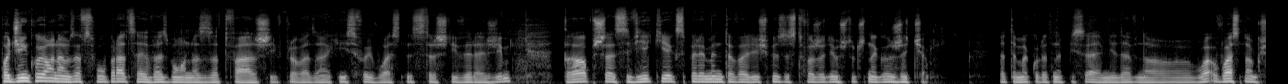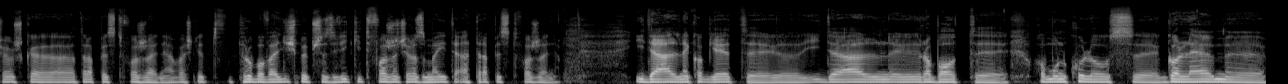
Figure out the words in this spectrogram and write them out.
podziękują nam za współpracę, wezmą nas za twarz i wprowadzą jakiś swój własny straszliwy reżim. To przez wieki eksperymentowaliśmy ze stworzeniem sztucznego życia. Ja tym akurat napisałem niedawno własną książkę Atrapy Stworzenia. Właśnie próbowaliśmy przez wiki tworzyć rozmaite atrapy stworzenia idealne kobiety, idealne roboty, homunculusy, golemy.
